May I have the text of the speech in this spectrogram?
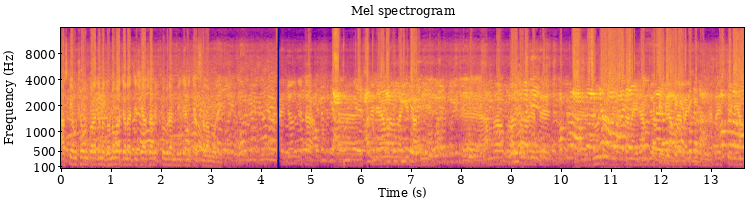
আজকে অংশগ্রহণ করার জন্য ধন্যবাদ জানাচ্ছি সেই আশা ব্যক্ত করে আমি নিচ্ছি আসসালামু আলাইকুম। আয়োজন যেটা স্টেডিয়াম লাগে দাবি আমরা স্টেডিয়াম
